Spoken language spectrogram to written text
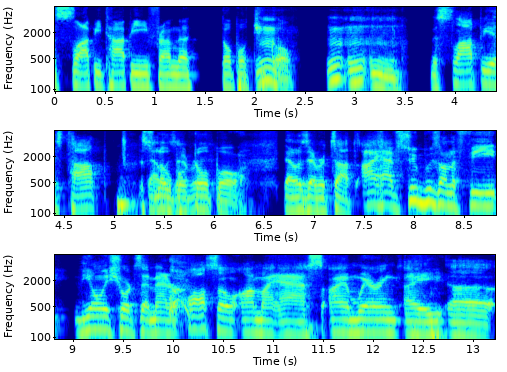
sloppy toppy from the Topo Chico. Mm-mm-mm. The sloppiest top that was, ever, Topo. that was ever topped. I have Subus on the feet. The only shorts that matter also on my ass. I am wearing a uh,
